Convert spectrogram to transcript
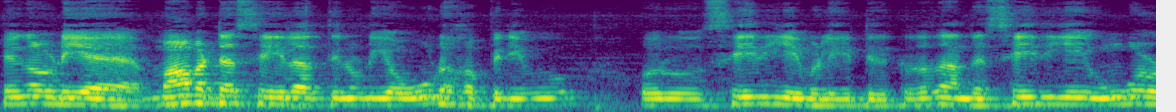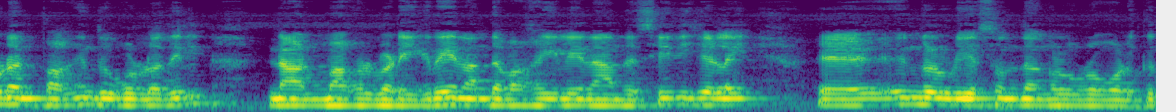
எங்களுடைய மாவட்ட செயலகத்தினுடைய ஊடகப் பிரிவு ஒரு செய்தியை வெளியிட்டிருக்கிறது. அந்த செய்தியை உங்களுடன் பகிர்ந்து கொள்வதில் நான் மகிழ்வடைகிறேன். அந்த வகையிலே நான் அந்த செய்திகளை எங்களுடைய சொந்தங்கள் உறவுகளுக்கு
